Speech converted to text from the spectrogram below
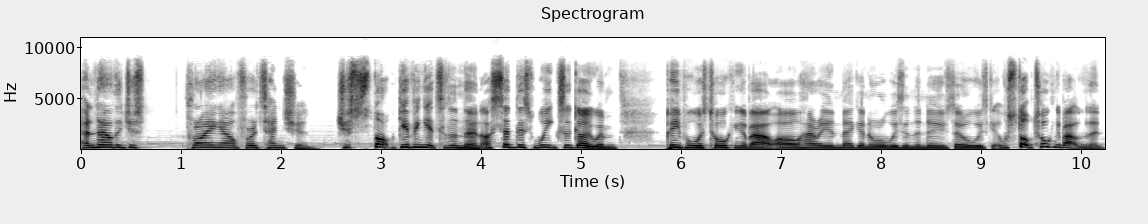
And now they're just crying out for attention. Just stop giving it to them then. I said this weeks ago when people was talking about, oh, Harry and Meghan are always in the news. They're always get. Well, stop talking about them then.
